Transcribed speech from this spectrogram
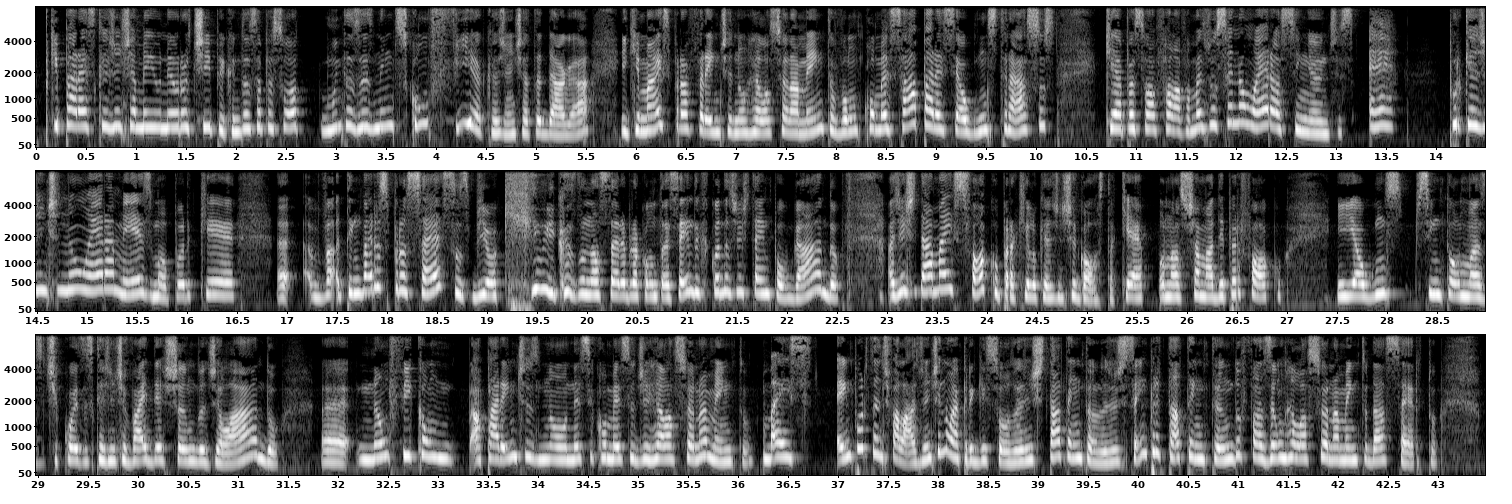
porque parece que a gente é meio neurotípico. Então essa pessoa muitas vezes nem desconfia que a gente é TDAH e que mais pra frente no relacionamento vão começar a aparecer alguns traços que a pessoa falava, mas você não era assim antes. É, porque a gente não era mesmo, porque uh, tem vários processos bioquímicos no nosso cérebro acontecendo que quando a gente está empolgado, a gente dá mais foco para aquilo que a gente gosta, que é o nosso chamado hiperfoco e alguns sintomas de coisas que a gente vai deixando de lado é, não ficam aparentes no, nesse começo de relacionamento. Mas é importante falar, a gente não é preguiçoso, a gente está tentando, a gente sempre está tentando fazer um relacionamento dar certo.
